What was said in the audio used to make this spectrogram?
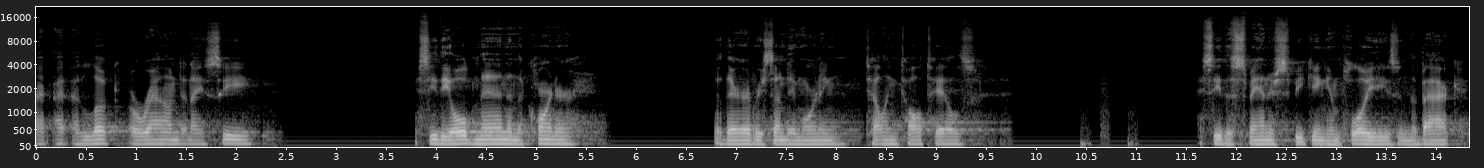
I, I, I look around and I see I see the old men in the corner. They're there every Sunday morning telling tall tales. I see the Spanish speaking employees in the back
